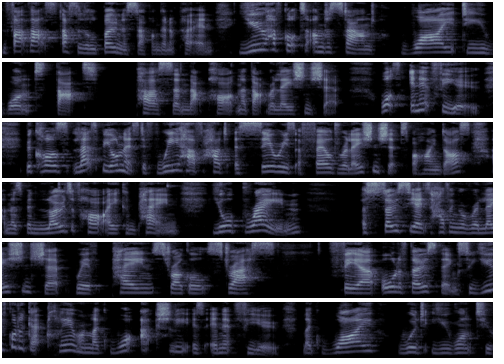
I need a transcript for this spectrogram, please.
In fact that's that's a little bonus step i'm going to put in. You have got to understand why do you want that person that partner that relationship? What's in it for you? Because let's be honest if we have had a series of failed relationships behind us and there's been loads of heartache and pain your brain associates having a relationship with pain struggle stress fear, all of those things. So you've got to get clear on like what actually is in it for you. Like, why would you want to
